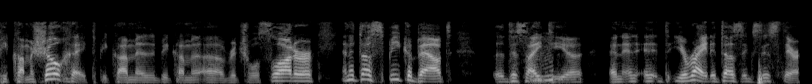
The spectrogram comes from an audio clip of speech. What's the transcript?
become a shochet, become a, become a, ritual slaughter, and it does speak about uh, this mm-hmm. idea, and, and it, you're right, it does exist there.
